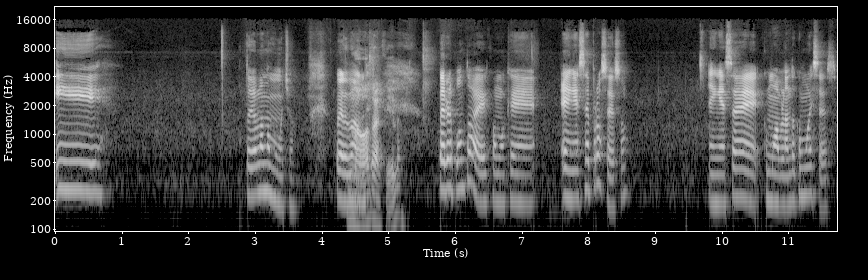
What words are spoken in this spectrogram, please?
Y estoy hablando mucho, perdón. No, tranquila. Pero el punto es como que en ese proceso, en ese, como hablando con Moisés,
